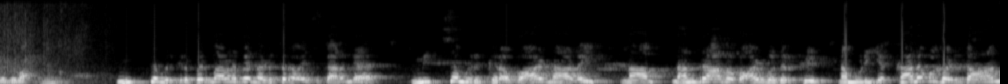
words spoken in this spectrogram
சொல்லுவார் மிச்சம் இருக்கிற பெரும்பாலான பேர் நடுத்தர வயசுக்காரங்க மிச்சம் இருக்கிற வாழ்நாளை நாம் நன்றாக வாழ்வதற்கு நம்முடைய கனவுகள் தான்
